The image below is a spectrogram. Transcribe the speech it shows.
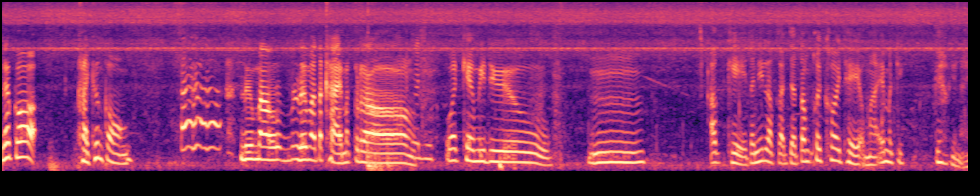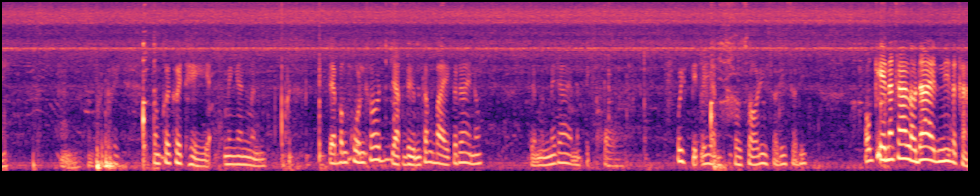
แล้วก็ขายเครื่องกรองอ้า ลืมเอาลืมเอาตะข่ายมากรอง What can we do อืมโอเค ตอนนี้เราก็จะต้องค่อยๆเทออกมา เอ๊ะเมื่อกี้แก้วอยู่ไหนอ่าต้องค่อยๆต้องค่อยๆเทอะ ไม่งั้นมัน แต่บางคนเขาอยากดื่มทั้งใบก็ได้เนาะ แต่มันไม่ได้ มันติดคอ อุ้ยปิดแล้วยัง so sorry sorry sorry โอเคนะคะ เราได้นี่แหละค่ะ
